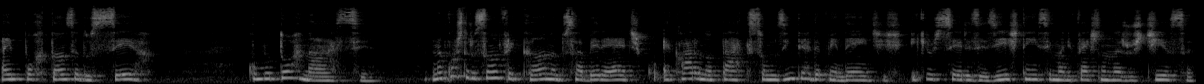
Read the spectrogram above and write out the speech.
a importância do ser como tornar-se, na construção africana do saber ético, é claro notar que somos interdependentes e que os seres existem e se manifestam na justiça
